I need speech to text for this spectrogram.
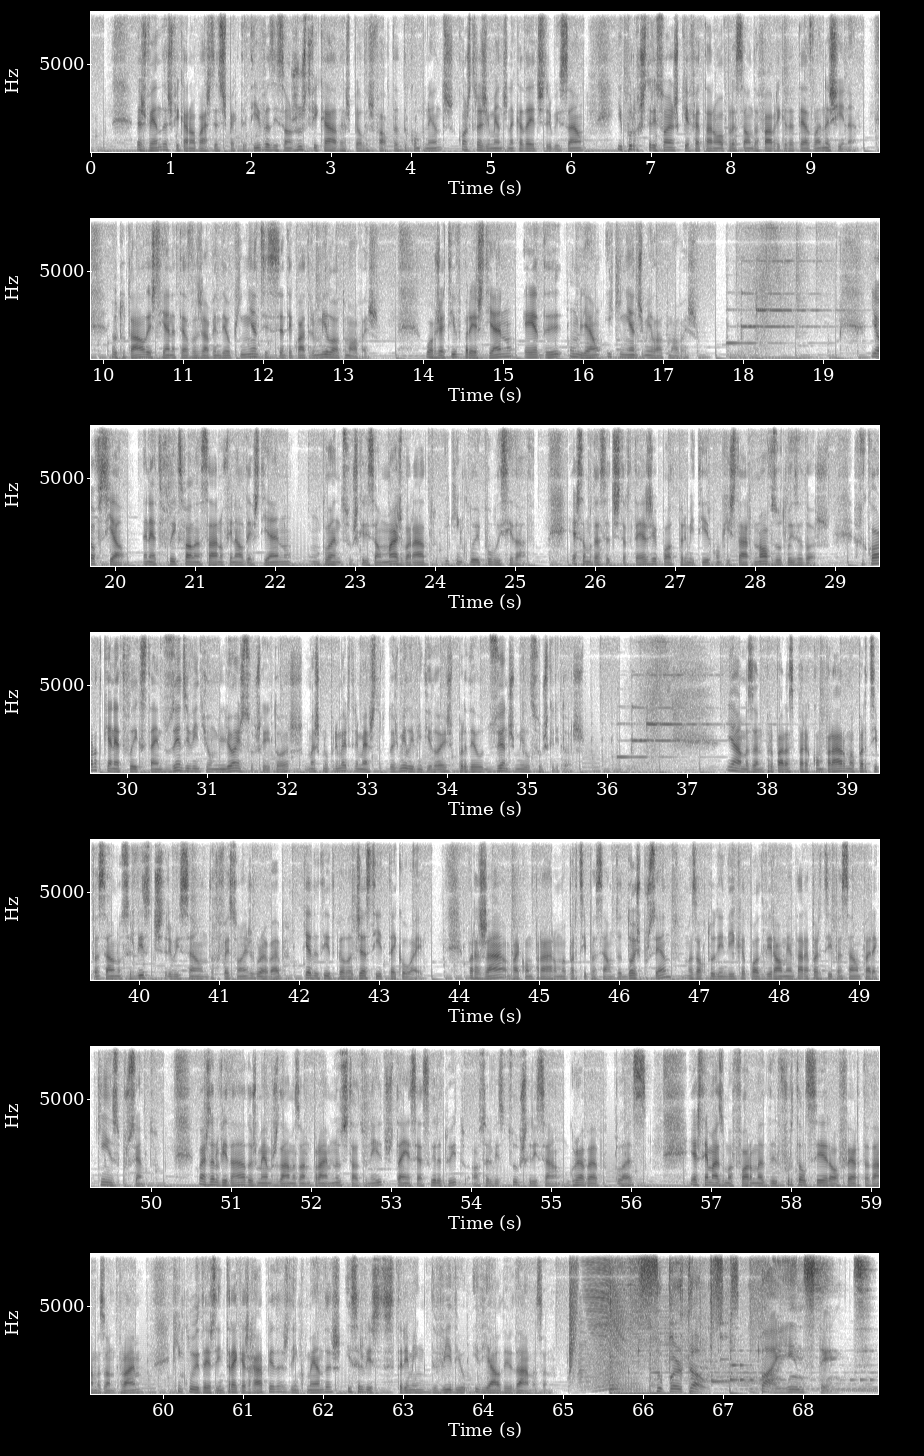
As vendas ficaram abaixo das expectativas e são justificadas pela falta de componentes, constrangimentos na cadeia de distribuição e por restrições que afetaram a operação da fábrica da Tesla na China. No total, este ano a Tesla já vendeu 564 mil automóveis. O objetivo para este ano é de 1 milhão e 500 mil automóveis. E é oficial, a Netflix vai lançar no final deste ano um plano de subscrição mais barato e que inclui publicidade. Esta mudança de estratégia pode permitir conquistar novos utilizadores. Recorde que a Netflix tem 221 milhões de subscritores, mas que no primeiro trimestre de 2022 perdeu 200 mil subscritores. E a Amazon prepara-se para comprar uma participação no serviço de distribuição de refeições GrabUp, que é detido pela Just Eat Takeaway. Para já, vai comprar uma participação de 2%, mas ao que tudo indica, pode vir a aumentar a participação para 15%. Com esta novidade, os membros da Amazon Prime nos Estados Unidos têm acesso gratuito ao serviço de subscrição GrabUp Plus. Esta é mais uma forma de fortalecer a oferta da Amazon Prime, que inclui desde entregas rápidas de encomendas e serviços de streaming de vídeo e de áudio da Amazon. Super Toast by Instinct.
